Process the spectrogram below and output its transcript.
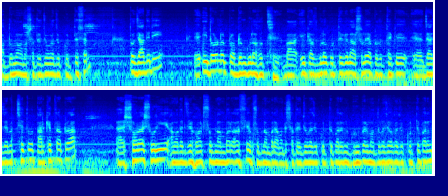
মাধ্যমেও আমার সাথে যোগাযোগ করতেছেন। তো যাদেরই এই ধরনের প্রবলেমগুলো হচ্ছে বা এই কাজগুলো করতে গেলে আসলে আপনাদের থেকে যা যা হচ্ছে, তো তার ক্ষেত্রে আপনারা সরাসরি আমাদের যে হোয়াটসঅ্যাপ নাম্বার আছে, হোয়াটসঅ্যাপ নাম্বারে আমাদের সাথে যোগাযোগ করতে পারেন, গ্রুপের মাধ্যমে যোগাযোগ করতে পারেন।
